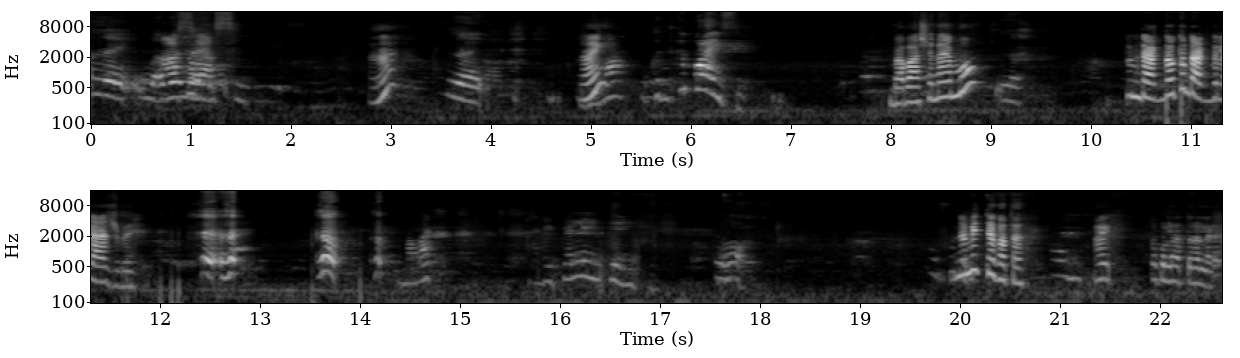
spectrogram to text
নাই। বাবা হ্যাঁ বাবা আসে না এমু না। তুমি ডাক দাও তো ডাক দিলে আসবে বাবা আরে চলে লুকে না মিথ্যা কথা। এই তো কোলা হাতরা লাগে।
